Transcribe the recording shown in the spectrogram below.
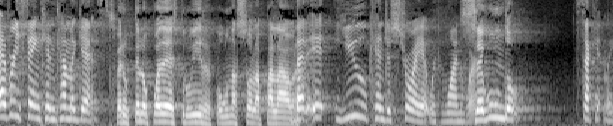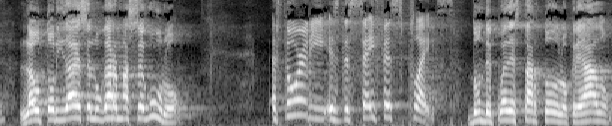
Everything can come against. pero usted lo puede destruir con una sola palabra. But it, you can destroy it with one word. Segundo, Secondly, la autoridad es el lugar más seguro authority is the safest place donde puede estar todo lo creado.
